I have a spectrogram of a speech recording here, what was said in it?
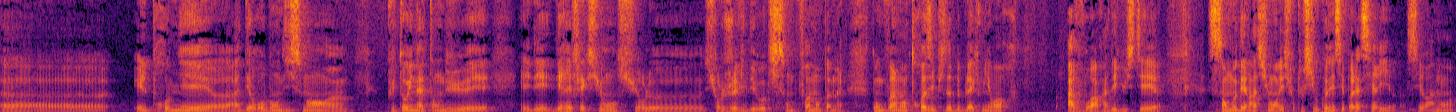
Euh, et le premier euh, a des rebondissements plutôt inattendus et, et des, des, réflexions sur le sur le jeu vidéo qui sont vraiment pas mal. Donc vraiment trois épisodes de Black Mirror à voir, à déguster sans modération et surtout si vous connaissez pas la série, c'est vraiment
